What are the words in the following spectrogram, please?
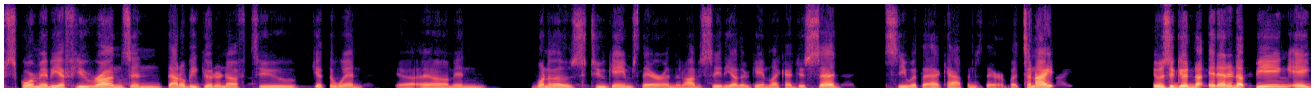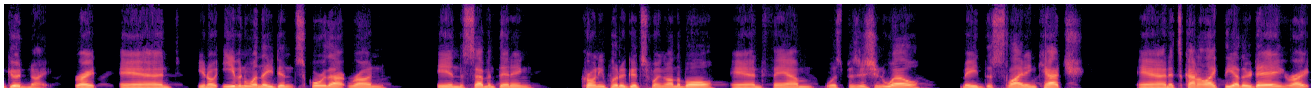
score maybe a few runs, and that'll be good enough to get the win. Um, in one of those two games there, and then obviously the other game, like I just said, see what the heck happens there. But tonight, it was a good. It ended up being a good night, right? And you know, even when they didn't score that run in the seventh inning, Crony put a good swing on the ball, and Pham was positioned well, made the sliding catch, and it's kind of like the other day, right?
